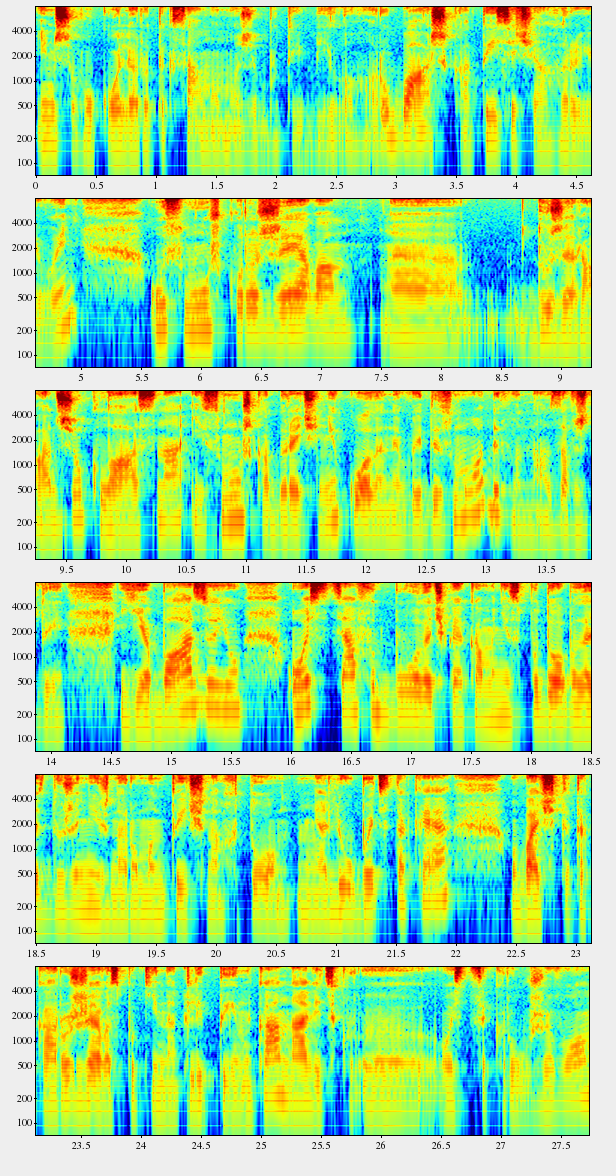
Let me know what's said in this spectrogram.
Іншого кольору так само може бути і білого. Рубашка 1000 гривень. У смужку рожева. Дуже раджу, класна. І смужка, до речі, ніколи не вийде з моди, вона завжди є базою. Ось ця футболочка, яка мені сподобалась, дуже ніжна, романтична. Хто любить таке. Ви бачите, така рожева, спокійна клітинка, навіть е, ось це кружево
